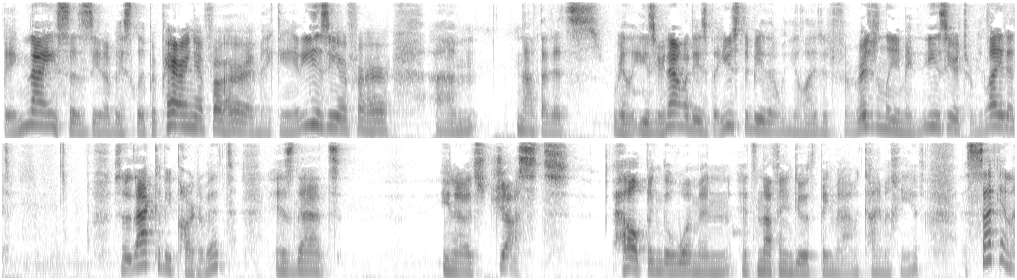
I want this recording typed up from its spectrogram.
being nice, is you know basically preparing it for her and making it easier for her. Um, not that it's really easier nowadays, but it used to be that when you lighted it originally, you made it easier to relight it. So that could be part of it. Is that you know it's just helping the woman. It's nothing to do with being Ma'amakai The second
